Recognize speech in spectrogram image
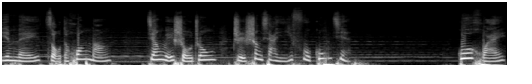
因为走得慌忙。姜维手中只剩下一副弓箭。郭淮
